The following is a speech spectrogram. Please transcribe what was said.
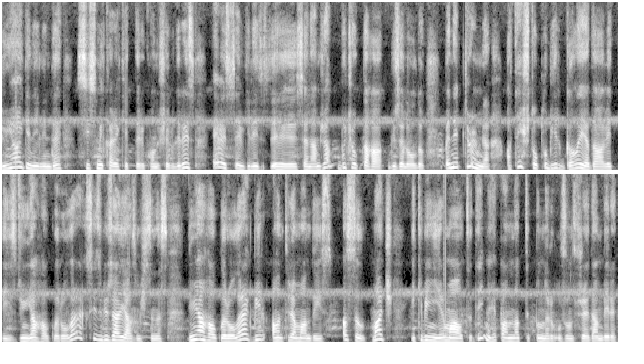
Dünya genelinde sismik hareketleri konuşabiliriz. Evet sevgili e, Senemcan bu çok daha güzel oldu. Ben hep diyorum ya ateş toplu bir galaya davetliyiz dünya halkları olarak. Siz güzel yazmışsınız. Dünya halkları olarak bir antrenmandayız. Asıl maç 2026 değil mi? Hep anlattık bunları uzun süreden beri.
